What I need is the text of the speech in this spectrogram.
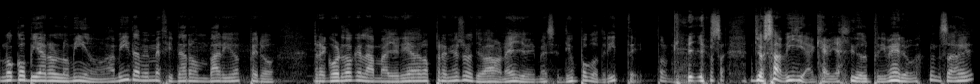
no copiaron lo mío. A mí también me citaron varios, pero recuerdo que la mayoría de los premios los llevaron ellos y me sentí un poco triste porque yo, yo sabía que había sido el primero, ¿sabes?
